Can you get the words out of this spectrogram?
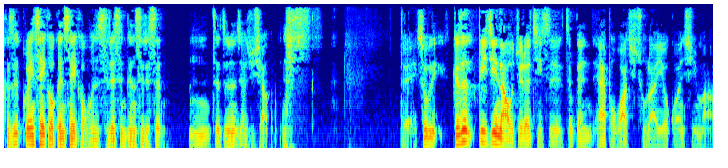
可是 Grand Seiko 跟 Seiko 或者 Citizen 跟 Citizen，嗯，这真的是要去想。对，说不定。可是毕竟呢，我觉得其实这跟 Apple Watch 出来也有关系嘛。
